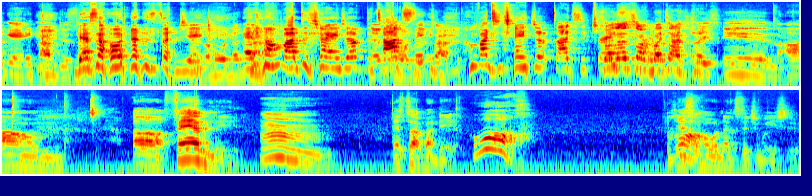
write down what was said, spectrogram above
okay. I'm just That's a whole nother subject. That's a whole and. I'm about to change up the That's toxic. topic. I'm about to change up toxic traits. So let's talk about toxic traits in um uh family. Mm. Let's talk about that. Oh. That's a whole nother situation.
